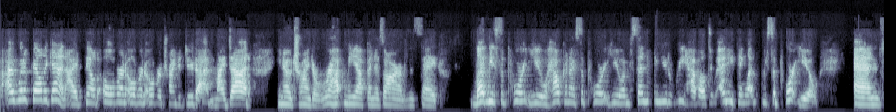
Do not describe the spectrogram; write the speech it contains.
I would have failed again. I had failed over and over and over trying to do that. And my dad, you know, trying to wrap me up in his arms and say, let me support you. How can I support you? I'm sending you to rehab. I'll do anything. Let me support you. And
